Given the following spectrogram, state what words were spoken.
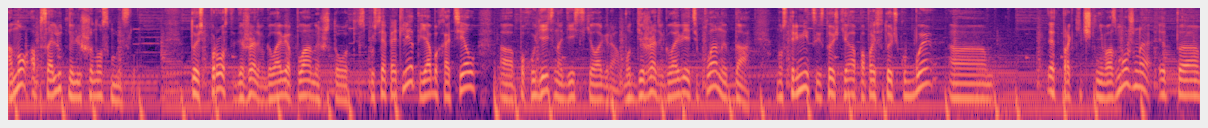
оно абсолютно лишено смысла. То есть просто держать в голове планы, что вот спустя 5 лет я бы хотел э, похудеть на 10 килограмм. Вот держать в голове эти планы, да, но стремиться из точки А попасть в точку Б, э, это практически невозможно. Это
